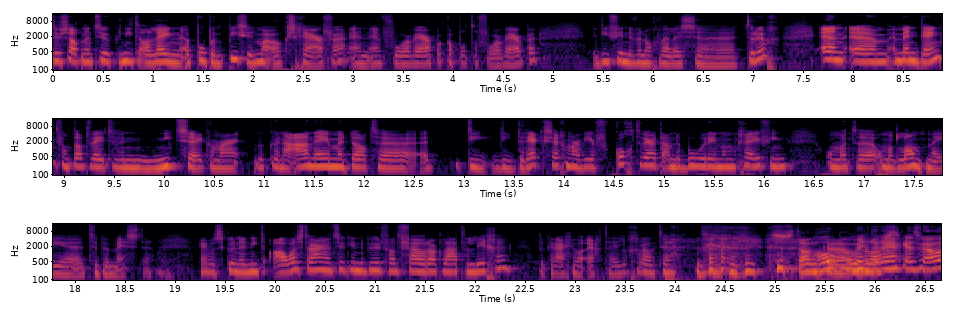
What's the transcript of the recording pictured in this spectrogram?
er zat natuurlijk niet alleen uh, poep en pies in, maar ook scherven en, en voorwerpen, kapotte voorwerpen. Die vinden we nog wel eens uh, terug. En um, men denkt, want dat weten we niet zeker, maar we kunnen aannemen dat die, die drek zeg maar weer verkocht werd aan de boeren in de omgeving om het, om het land mee te bemesten. Kijk, we kunnen niet alles daar natuurlijk in de buurt van het vuilrak laten liggen. Dan krijg je wel echt hele grote stanken, met drek en zo.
